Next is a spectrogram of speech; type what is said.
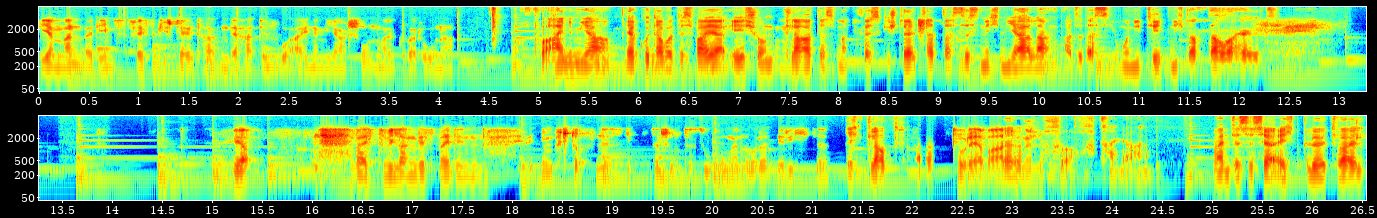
Der Mann, bei dem Sie es festgestellt haben, der hatte vor einem Jahr schon mal Corona. Vor einem Jahr. Ja gut, aber das war ja eh schon mhm. klar, dass man festgestellt hat, dass das nicht ein Jahr lang, also dass die Immunität nicht auf Dauer hält. Ja. Weißt du, wie lange das bei den Impfstoffen ist? Gibt es da schon Untersuchungen oder Berichte? Ich glaube. Äh, oder Erwartungen? Äh, keine Ahnung. Ich meine, das ist ja echt blöd, weil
